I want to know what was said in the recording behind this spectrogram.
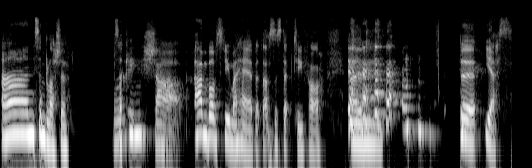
and some blusher. Looking so, sharp. I haven't bothered to do my hair, but that's a step too far. Um, but yes,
